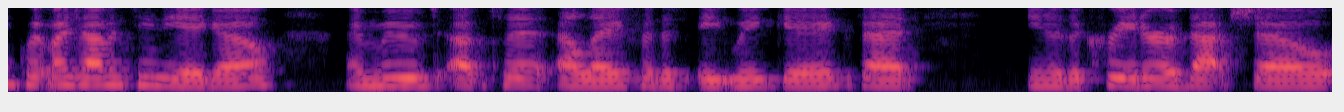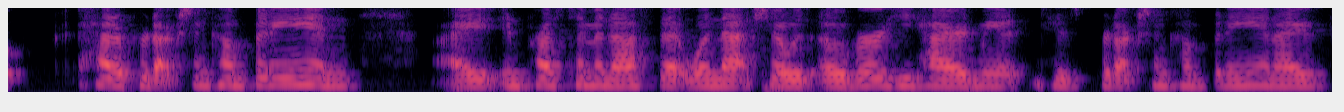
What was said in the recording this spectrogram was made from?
I quit my job in San Diego. I moved up to LA for this eight week gig that, you know, the creator of that show had a production company and I impressed him enough that when that show was over, he hired me at his production company. And I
